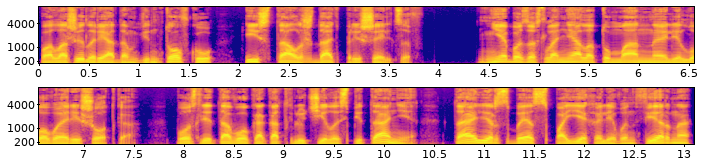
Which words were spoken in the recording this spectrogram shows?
положил рядом винтовку и стал ждать пришельцев. Небо заслоняла туманная лиловая решетка. После того, как отключилось питание, Тайлер с Бесс поехали в Инферно,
